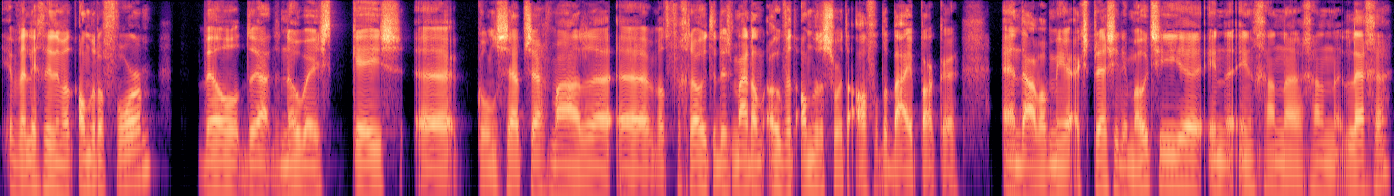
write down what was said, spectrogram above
wellicht in een wat andere vorm. Wel de, ja, de no-waste case uh, concept, zeg maar, uh, uh, wat vergroten. Dus, maar dan ook wat andere soorten afval erbij pakken. En daar wat meer expressie en emotie in, in gaan, gaan leggen.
